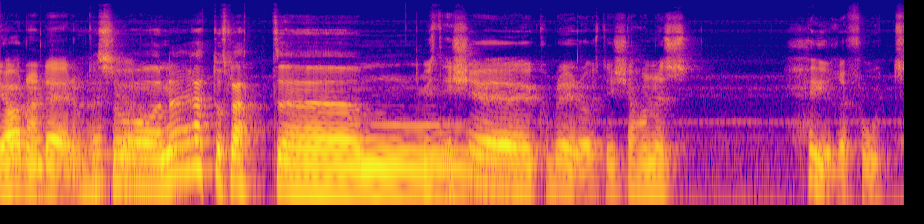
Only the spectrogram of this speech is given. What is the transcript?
Ja, nei, det er nok det. Så nei, rett og slett eh, Hvis ikke Hva blir det da? Hvis ikke hans høyre fot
